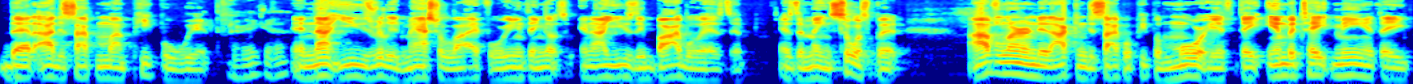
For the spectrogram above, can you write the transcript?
that I disciple my people with There you go. and not use really Master Life or anything else. And I use the Bible as the as the main source. But I've learned that I can disciple people more if they imitate me, if they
